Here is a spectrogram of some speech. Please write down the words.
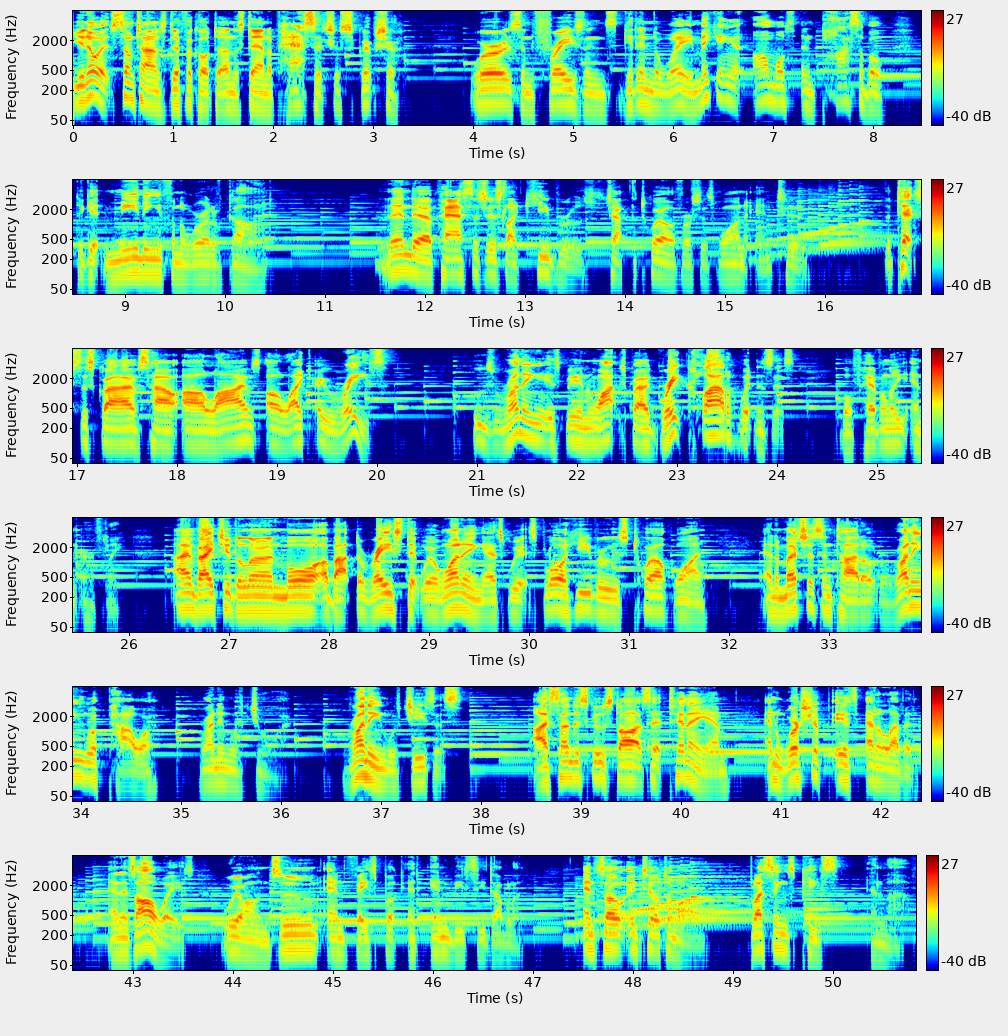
You know, it's sometimes difficult to understand a passage of Scripture. Words and phrasings get in the way, making it almost impossible to get meaning from the Word of God. Then there are passages like Hebrews chapter 12, verses 1 and 2. The text describes how our lives are like a race whose running is being watched by a great cloud of witnesses, both heavenly and earthly. I invite you to learn more about the race that we're running as we explore Hebrews 12:1 and the message entitled Running with Power, Running with Joy, Running with Jesus. Our Sunday school starts at 10 a.m. and worship is at 11. And as always, we're on Zoom and Facebook at NBC Dublin. And so until tomorrow, blessings, peace, and love.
